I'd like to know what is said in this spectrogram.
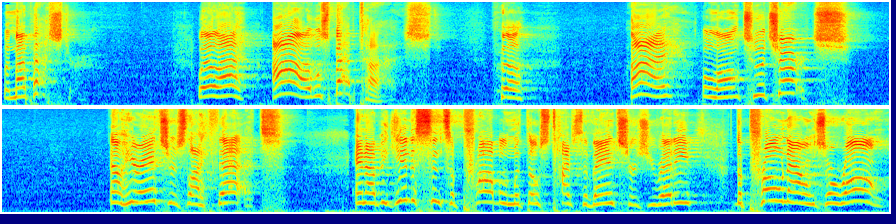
with my pastor. Well, I, I was baptized. Well, I belong to a church. Now, hear answers like that. And I begin to sense a problem with those types of answers. You ready? The pronouns are wrong.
